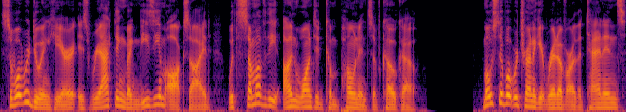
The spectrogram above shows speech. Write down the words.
so what we're doing here is reacting magnesium oxide with some of the unwanted components of cocoa. Most of what we're trying to get rid of are the tannins,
